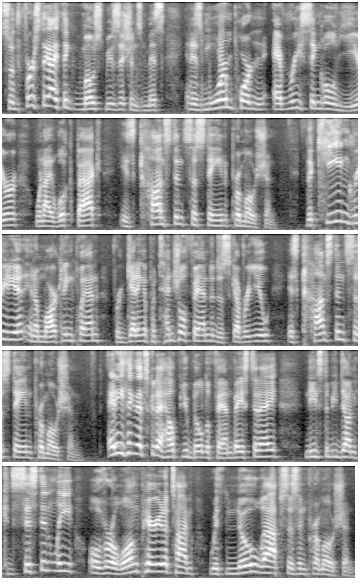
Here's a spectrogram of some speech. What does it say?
So, the first thing I think most musicians miss, and is more important every single year when I look back, is constant sustained promotion. The key ingredient in a marketing plan for getting a potential fan to discover you is constant sustained promotion. Anything that's going to help you build a fan base today needs to be done consistently over a long period of time with no lapses in promotion.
